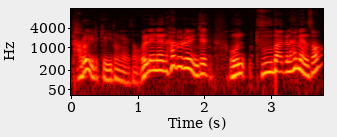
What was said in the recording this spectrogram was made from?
바로 이렇게 이동해서 원래는 하루를 이제 두 박을 하면서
